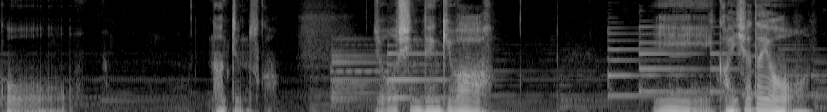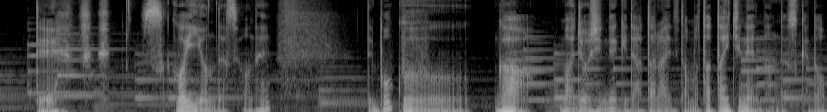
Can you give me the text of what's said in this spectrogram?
こう、なんて言うんですか、上新電機は、いい会社だよってすごい言うんですよね。で、僕が、まあ、上新電機で働いてた、まあ、たった1年なんですけど、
